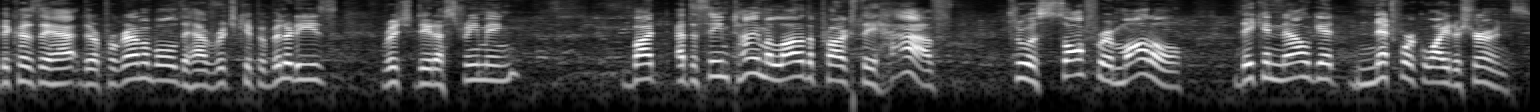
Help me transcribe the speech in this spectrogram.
because they they're programmable, they have rich capabilities, rich data streaming, but at the same time, a lot of the products they have, through a software model, they can now get network-wide assurance.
